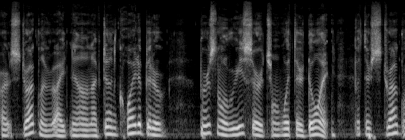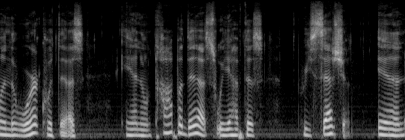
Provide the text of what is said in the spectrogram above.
are struggling right now, and I've done quite a bit of personal research on what they're doing, but they're struggling to work with this. And on top of this, we have this recession, and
